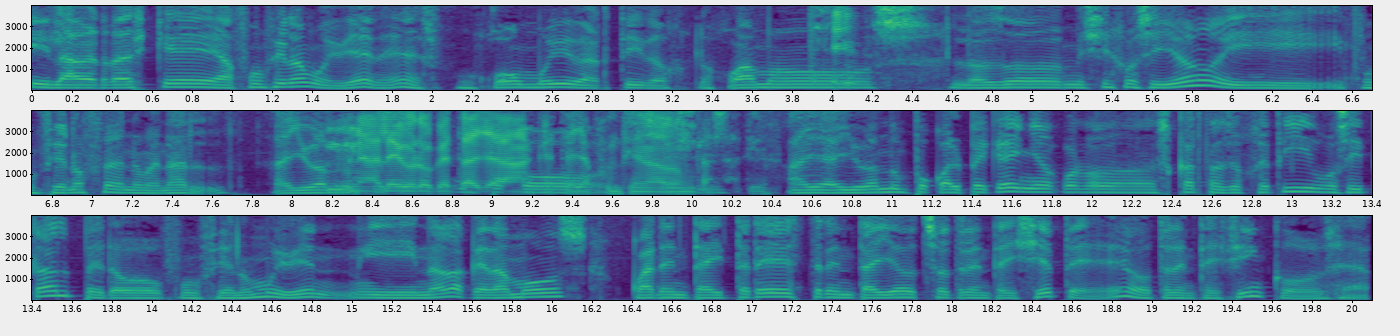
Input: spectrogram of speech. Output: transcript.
y la verdad es que ha funcionado muy bien, ¿eh? es un juego muy divertido. Lo jugamos los dos, mis hijos y yo, y, funcionó fenomenal. Ayudando Me alegro que te, haya, que te haya funcionado en casa, tío. ayudando un poco al pequeño con las cartas de objetivos y tal, pero funcionó muy bien. Y nada, quedamos 43, 38, 37 o 35, o sea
